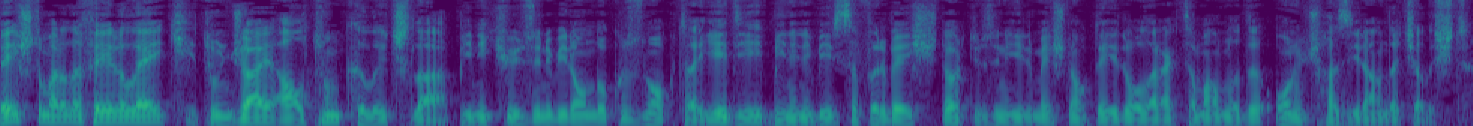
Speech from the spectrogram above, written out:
5 numaralı Fair Lake Tuncay Altun Kılıç'la 1200'ünü 1.19.7, 1000'ini 1.05, 400'ünü 25.7 olarak tamamladı. 13 Haziran'da çalıştı.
